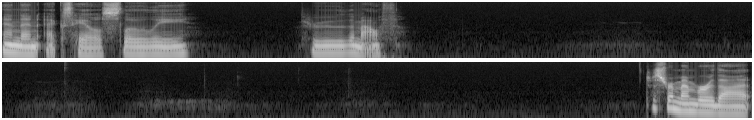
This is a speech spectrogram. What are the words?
And then exhale slowly through the mouth. Just remember that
